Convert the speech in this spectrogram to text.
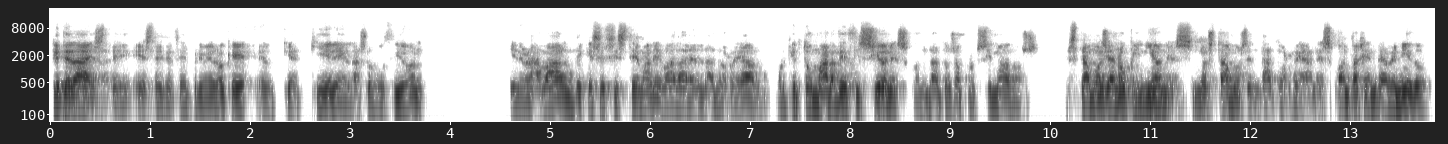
¿Qué te da este, este ITC? Primero que el que adquiere la solución tiene un aval de que ese sistema le va a dar el dato real, porque tomar decisiones con datos aproximados estamos ya en opiniones, no estamos en datos reales. ¿Cuánta gente ha venido?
